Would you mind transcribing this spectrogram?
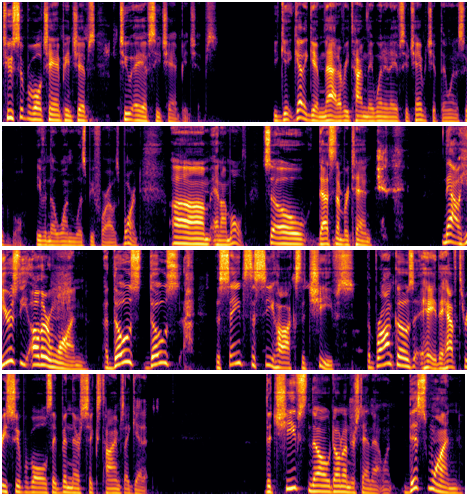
Two Super Bowl championships, two AFC championships. You got to give them that. Every time they win an AFC championship, they win a Super Bowl, even though one was before I was born. Um, and I'm old. So that's number 10. Now, here's the other one. Uh, those those the Saints, the Seahawks, the Chiefs, the Broncos, hey, they have 3 Super Bowls. They've been there 6 times. I get it. The Chiefs, no, don't understand that one. This one,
